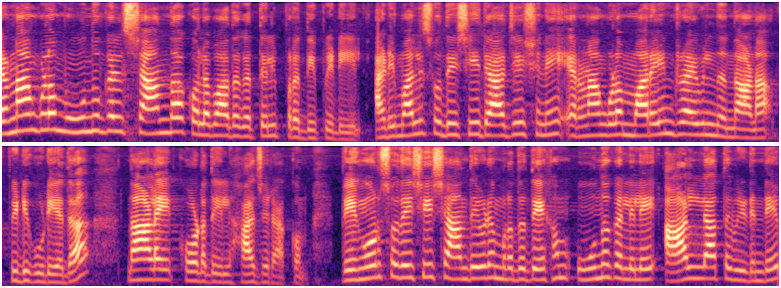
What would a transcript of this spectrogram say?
എറണാകുളം മൂന്നുകൽ ശാന്ത കൊലപാതകത്തിൽ പ്രതി പിടിയിൽ അടിമാലി സ്വദേശി രാജേഷിനെ എറണാകുളം മറൈൻ ഡ്രൈവിൽ നിന്നാണ് പിടികൂടിയത്. നാളെ കോടതിയിൽ ഹാജരാക്കും. വെങ്ങൂർ സ്വദേശി ശാന്തയുടെ മൃതദേഹം ഊന്നുകല്ലിലെ ആളില്ലാത്ത വീടിന്റെ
